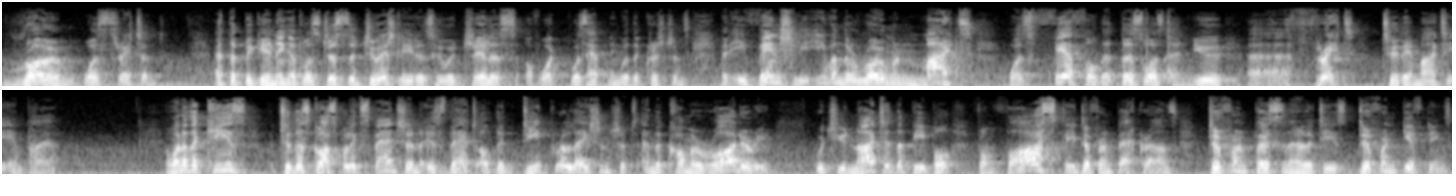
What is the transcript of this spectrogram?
Rome was threatened. At the beginning, it was just the Jewish leaders who were jealous of what was happening with the Christians. But eventually, even the Roman might was fearful that this was a new uh, threat to their mighty empire. And one of the keys to this gospel expansion is that of the deep relationships and the camaraderie which united the people from vastly different backgrounds, different personalities, different giftings,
